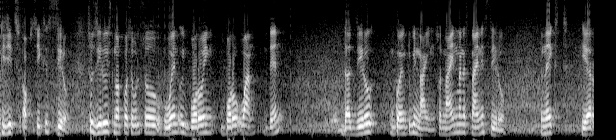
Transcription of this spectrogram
digits of 6 is 0 so 0 is not possible. So when we borrowing borrow 1 then the 0 going to be 9 so 9 minus 9 is 0 next here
